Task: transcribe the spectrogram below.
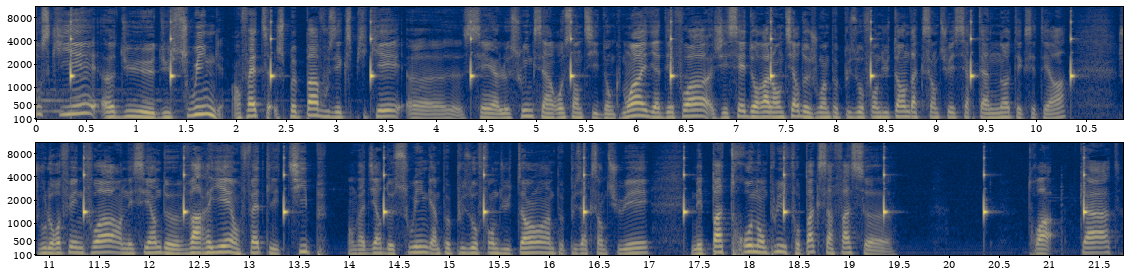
pour ce qui est euh, du, swing, en fait, je peux pas vous expliquer. Euh, c'est le swing, c'est un ressenti. Donc moi, il y a des fois, j'essaie de ralentir, de jouer un peu plus au fond du temps, d'accentuer certaines notes, etc. Je vous le refais une fois en essayant de varier en fait les types, on va dire, de swing un peu plus au fond du temps, un peu plus accentué, mais pas trop non plus. Il faut pas que ça fasse 3, 4.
